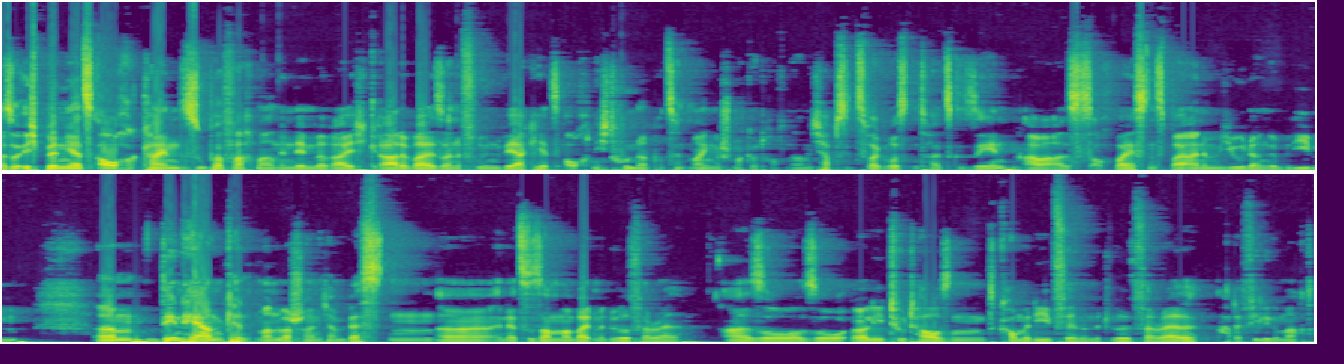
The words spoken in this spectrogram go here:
Also ich bin jetzt auch kein Superfachmann in dem Bereich, gerade weil seine frühen Werke jetzt auch nicht 100% meinen Geschmack getroffen haben. Ich habe sie zwar größtenteils gesehen, aber es ist auch meistens bei einem View dann geblieben. Ähm, den Herrn kennt man wahrscheinlich am besten äh, in der Zusammenarbeit mit Will Ferrell. Also so Early 2000 Comedy-Filme mit Will Ferrell hat er viele gemacht.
